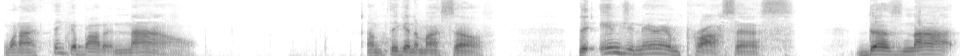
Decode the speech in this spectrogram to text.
when i think about it now i'm thinking to myself the engineering process does not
